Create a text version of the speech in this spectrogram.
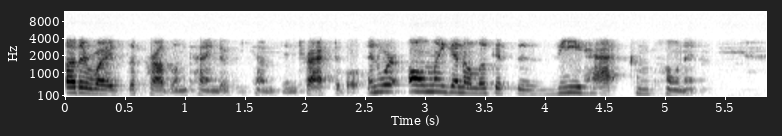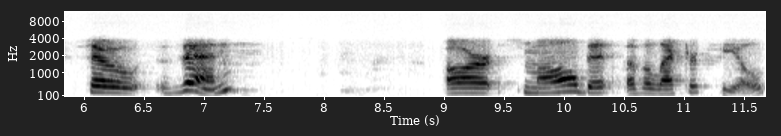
otherwise the problem kind of becomes intractable. And we're only going to look at the z hat component. So then our small bit of electric field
